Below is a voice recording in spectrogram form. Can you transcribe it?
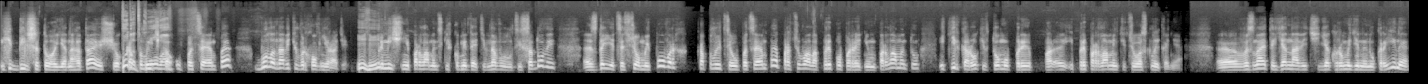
І більше того, я нагадаю, що Податкова. у УПЦ МП була навіть у Верховній Раді. Угу. В приміщенні парламентських комітетів на вулиці Садовій, е, здається, сьомий поверх. Каплиця УПЦ МП працювала при попередньому парламенту і кілька років тому при і при парламенті цього скликання. Е, Ви знаєте, я навіть як громадянин України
